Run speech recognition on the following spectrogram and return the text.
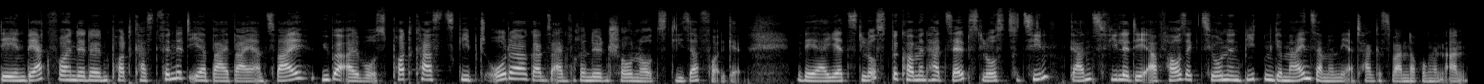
Den Bergfreundinnen Podcast findet ihr bei Bayern 2, überall wo es Podcasts gibt oder ganz einfach in den Show Notes dieser Folge. Wer jetzt Lust bekommen hat, selbst loszuziehen, ganz viele DAV-Sektionen bieten gemeinsame Mehrtageswanderungen an.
